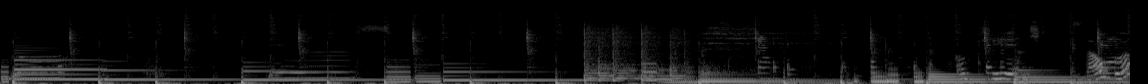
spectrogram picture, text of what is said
Okay, ich glaube,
